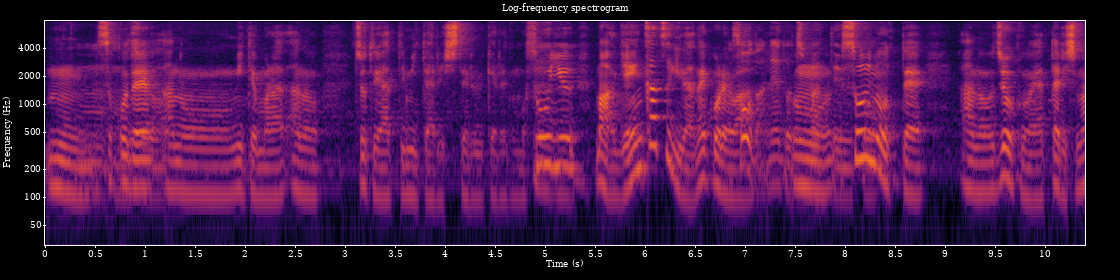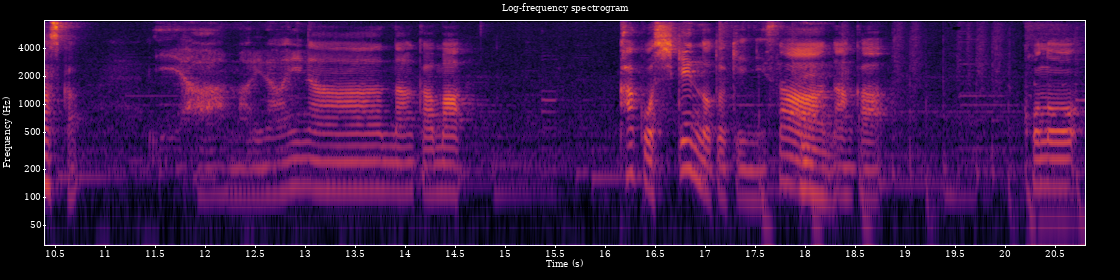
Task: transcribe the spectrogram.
うん。そこであの見てもらあのちょっとやってみたりしてるけれどもそういう、まあ験担ぎだねこれは。そうだねどっちかっていうと。ん。そういうのってあのジョー君はやったりしますか？まりないな。ーなんかまあ過去試験の時にさ、うん。なんかこの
